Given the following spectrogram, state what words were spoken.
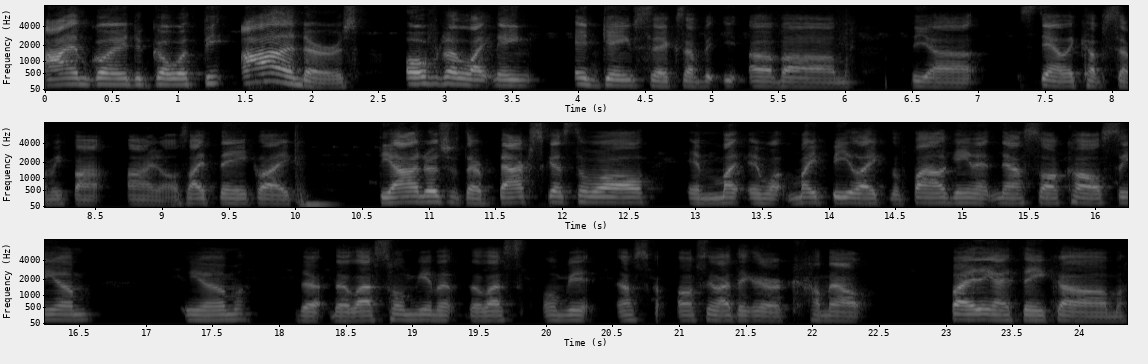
I'm going to go with the Islanders over the Lightning in Game Six of the of um the uh, Stanley Cup semifinals. I think like the Islanders with their backs against the wall in might in what might be like the final game at Nassau Coliseum, um, their their last home game at their last home game. I think they're gonna come out fighting. I think um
